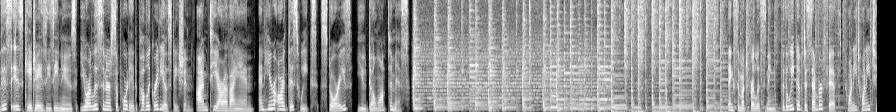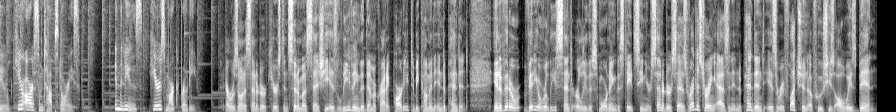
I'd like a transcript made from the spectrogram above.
This is KJZZ News, your listener supported public radio station. I'm Tiara Vian, and here are this week's stories you don't want to miss. Thanks so much for listening. For the week of December 5th, 2022, here are some top stories. In the news, here's Mark Brody. Arizona Senator Kyrsten Sinema says she is leaving the Democratic Party to become an independent. In a video, video release sent early this morning, the state's senior senator says registering as an independent is a reflection of who she's always been.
